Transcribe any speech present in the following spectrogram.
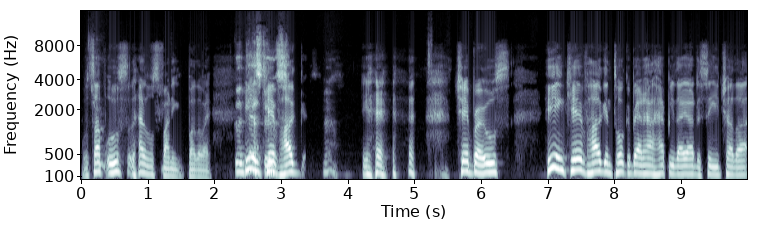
What's up, Us? That was funny, by the way. Good he and guest, Kev Oos. hug. Yeah. Yeah. He and Kev hug and talk about how happy they are to see each other.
